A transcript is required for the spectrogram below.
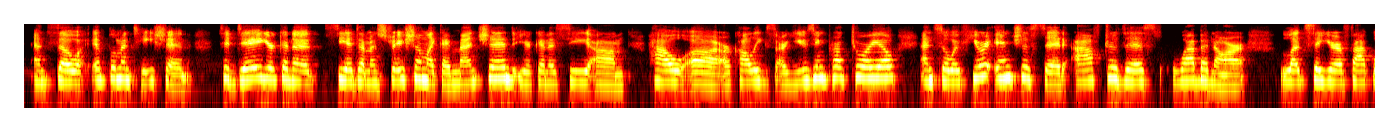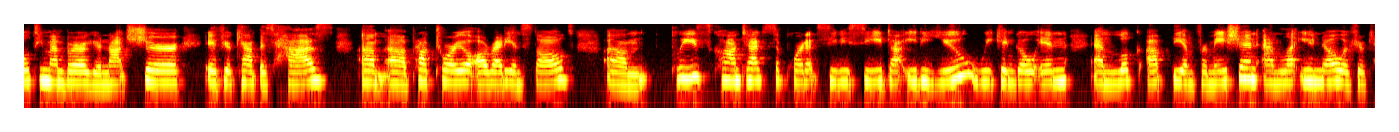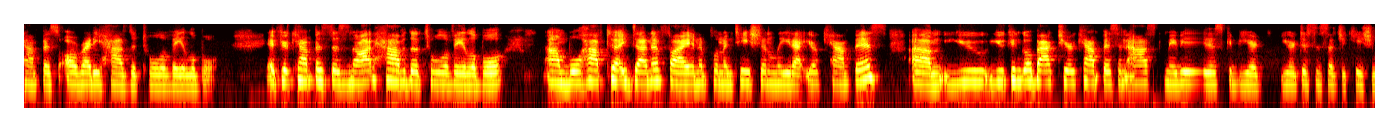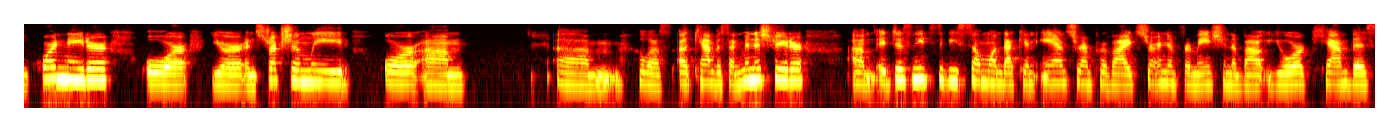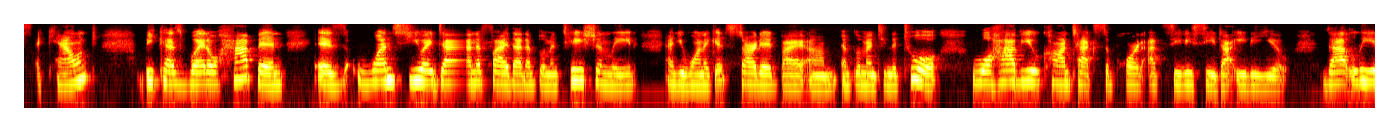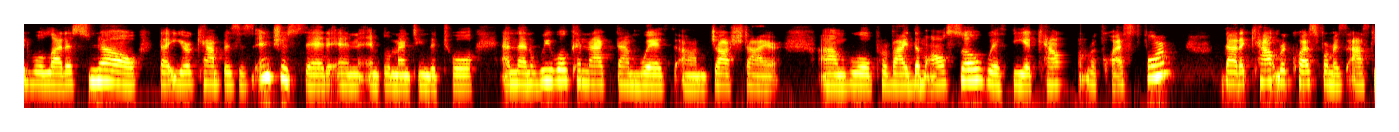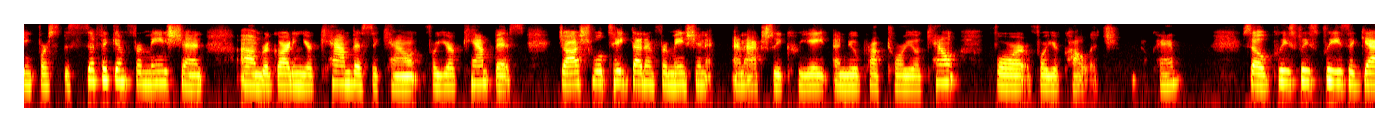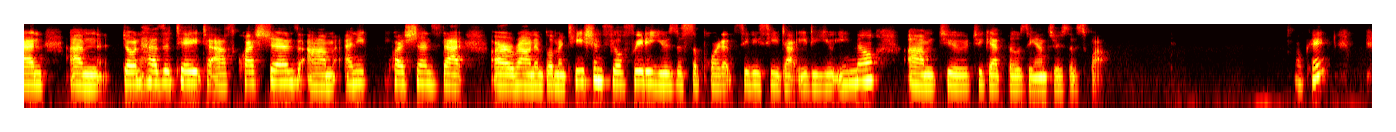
And so implementation, today you're gonna see a demonstration like I mentioned, you're gonna see um, how uh, our colleagues are using Proctorio. And so if you're interested after this webinar, let's say you're a faculty member, you're not sure if your campus has um, uh, Proctorio already installed, um, please contact support at cvc.edu. We can go in and look up the information and let you know if your campus already has the tool available. If your campus does not have the tool available, um, we'll have to identify an implementation lead at your campus. Um, you, you can go back to your campus and ask, maybe this could be your, your distance education coordinator or your instruction lead or um, um, who else, a Canvas administrator um, it just needs to be someone that can answer and provide certain information about your Canvas account because what will happen is once you identify that implementation lead and you want to get started by um, implementing the tool, we'll have you contact support at cvc.edu. That lead will let us know that your campus is interested in implementing the tool and then we will connect them with um, Josh Dyer. Um, we'll provide them also with the account request form that account request form is asking for specific information um, regarding your Canvas account for your campus. Josh will take that information and actually create a new Proctorio account for, for your college, okay? So please, please, please, again, um, don't hesitate to ask questions. Um, any questions that are around implementation, feel free to use the support at cvc.edu email um, to, to get those answers as well. Okay,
